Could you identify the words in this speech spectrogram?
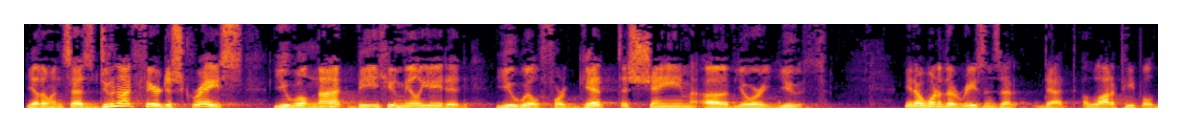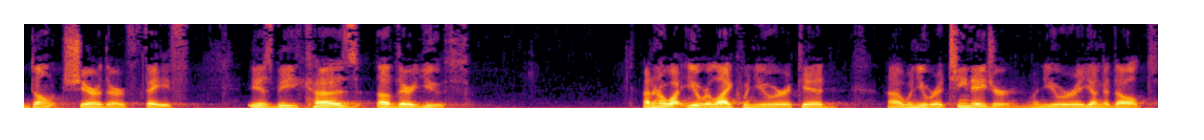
The other one says, Do not fear disgrace. You will not be humiliated you will forget the shame of your youth. You know, one of the reasons that, that a lot of people don't share their faith is because of their youth. I don't know what you were like when you were a kid, uh, when you were a teenager, when you were a young adult.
